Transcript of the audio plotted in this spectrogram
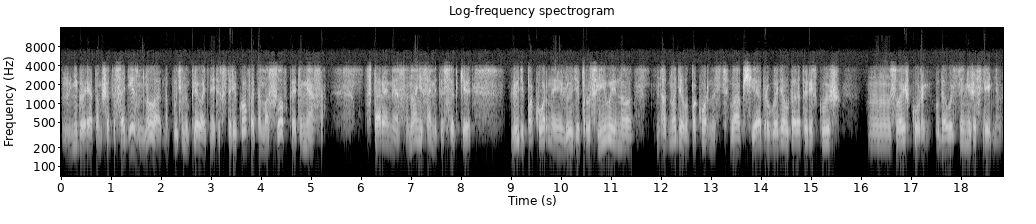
не говоря о том, что это садизм, ну ладно, Путину плевать на этих стариков, это массовка, это мясо, старое мясо. Но они сами-то все-таки люди покорные, люди трусливые, но одно дело покорность вообще, а другое дело, когда ты рискуешь своей шкурой, удовольствие ниже среднего.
